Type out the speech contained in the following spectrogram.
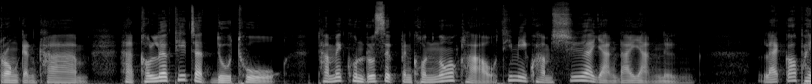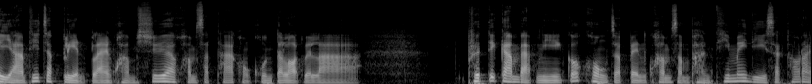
ตรงกันข้าม หากเขาเลือกที่จะดูถูกทำให้คุณรู้สึกเป็นคนโง่เขลาที่มีความเชื่ออย่างใดอย่างหนึ่ง และก็พยายามที่จะเปลี่ยนแปลงความเชื่อความศรัทธาของคุณตลอดเวลา พฤติกรรมแบบนี้ก็คงจะเป็นความสัมพันธ์ที่ไม่ดีสักเท่าไหร่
